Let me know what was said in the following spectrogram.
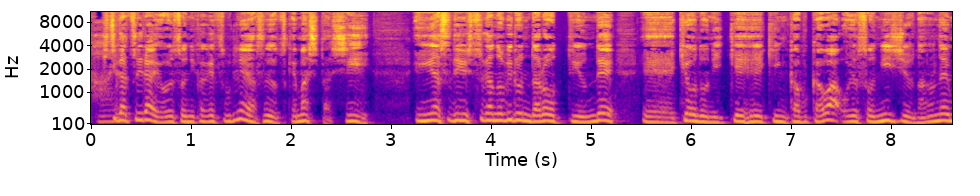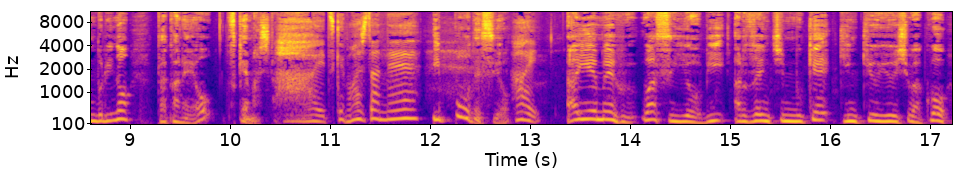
はい、7月以来およそ2ヶ月ぶりの安値をつけましたし、円安で輸出が伸びるんだろうっていうんで、えー、今日の日経平均株価はおよそ27年ぶりの高値をつけました。はい、つけましたね。一方ですよ。はい。IMF は水曜日、アルゼンチン向け緊急融資枠を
